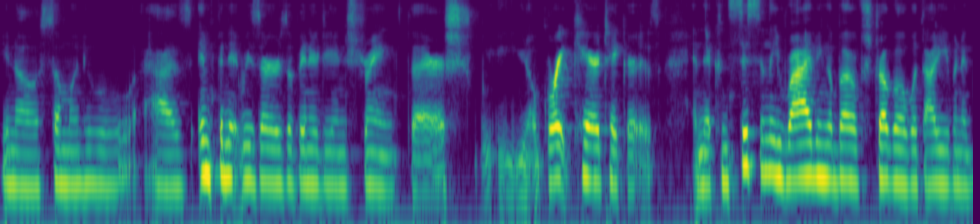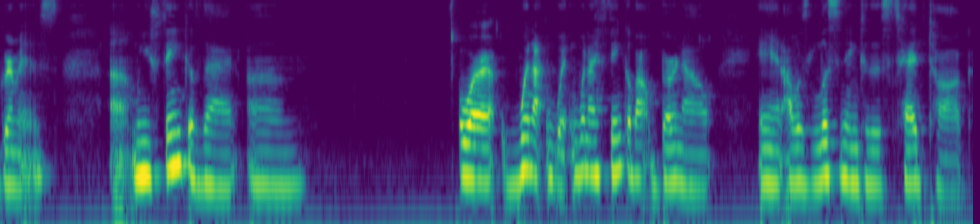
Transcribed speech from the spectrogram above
you know someone who has infinite reserves of energy and strength they're you know great caretakers and they're consistently rising above struggle without even a grimace um, when you think of that um, or when I when, when I think about burnout and I was listening to this TED talk,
